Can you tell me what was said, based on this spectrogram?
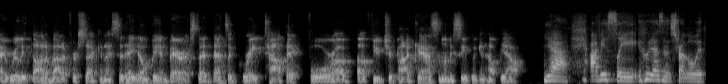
I really thought about it for a second. I said, hey, don't be embarrassed. That, that's a great topic for a, a future podcast. And let me see if we can help you out. Yeah, obviously, who doesn't struggle with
